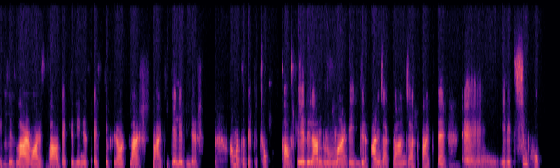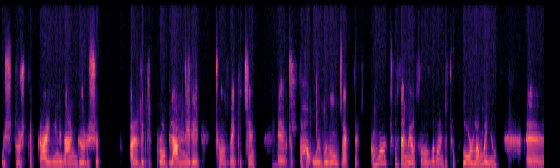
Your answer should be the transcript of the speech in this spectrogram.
ikizler varsa, beklediğiniz eski flörtler belki gelebilir. Ama tabii ki çok tavsiye edilen durumlar değildir. Ancak ve ancak belki de e, iletişim kopmuştur. Tekrar yeniden görüşüp aradaki problemleri çözmek için e, çok daha uygun olacaktır. Ama çözemiyorsanız da bence çok zorlamayın. E,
